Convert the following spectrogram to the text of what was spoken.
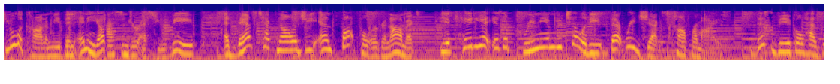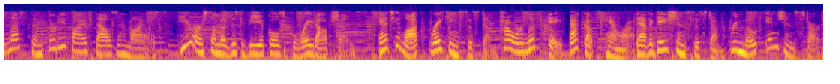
fuel economy than any other passenger SUV, advanced technology and thoughtful ergonomics, the Acadia is a premium utility that rejects compromise. This vehicle has less than 35,000 miles. Here are some of this vehicle's great options. Anti-lock braking system, power liftgate, backup camera, navigation system, remote engine start,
